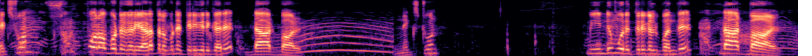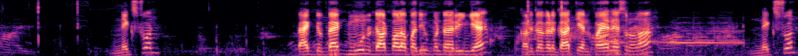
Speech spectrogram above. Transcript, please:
நெக்ஸ்ட் ஒன் சூப்பராக போட்டிருக்காரு. இடத்துல போட்டு திருவி இருக்காரு டாட் பால் நெக்ஸ்ட் ஒன் மீண்டும் ஒரு திருகல் பந்து. Dot ball next one back to back மூணு டாட் பாலை பதிவு பண்ணுறாரு இங்கே. கடுக்கா கடு கார்த்தி அண்ட் ஃபயர்னே சொல்லலாம். நெக்ஸ்ட் ஒன்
